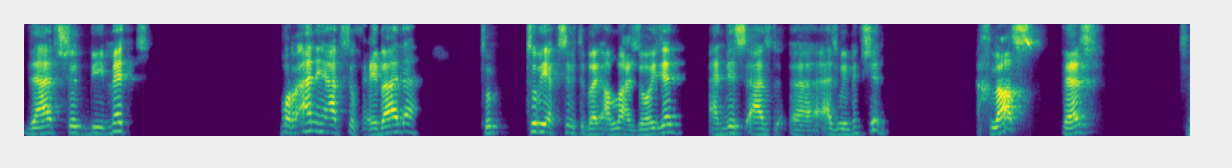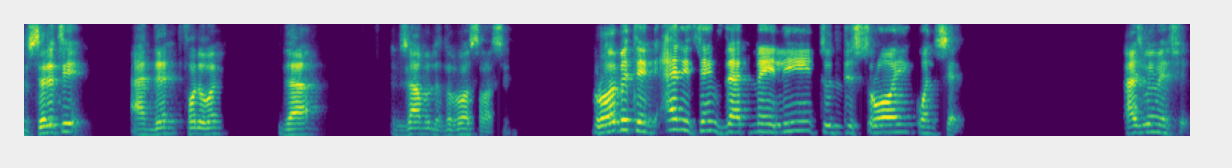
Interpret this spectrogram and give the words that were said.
that should be met for any acts of ibadah to, to be accepted by Allah Azza wa. And this, as, uh, as we mentioned, ikhlas first, sincerity, and then following the example of the Prophet prohibiting anything that may lead to destroying oneself. As we mentioned,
